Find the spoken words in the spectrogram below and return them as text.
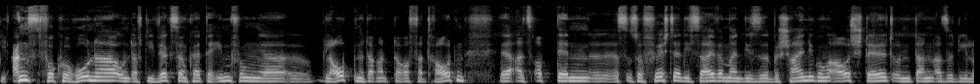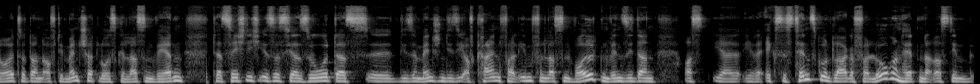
die Angst vor Corona und auf die Wirksamkeit der Impfung ja äh, glaubten und daran, darauf vertrauten, äh, als ob denn äh, es so fürchterlich sei, wenn man diese Bescheinigung ausstellt und dann also die Leute dann auf die Menschheit losgelassen werden. Tatsächlich ist es ja so, dass diese Menschen, die sich auf keinen Fall impfen lassen wollten, wenn sie dann aus ja, ihrer Existenz Existenzgrundlage verloren hätten, aus dem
